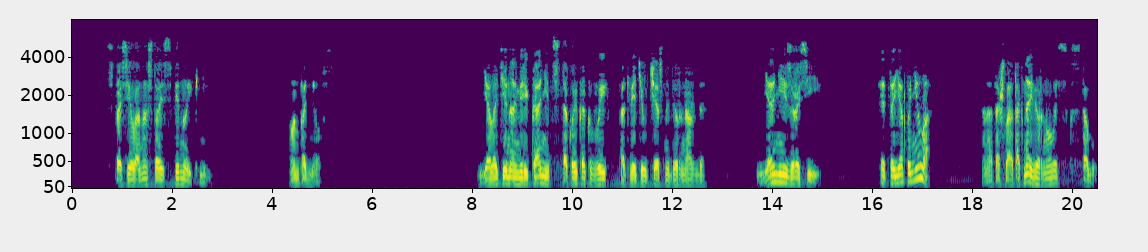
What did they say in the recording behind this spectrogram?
— спросила она, стоя спиной к нему. Он поднялся. «Я латиноамериканец, такой, как вы», — ответил честно Бернардо. «Я не из России». Это я поняла. Она отошла от окна и вернулась к столу.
